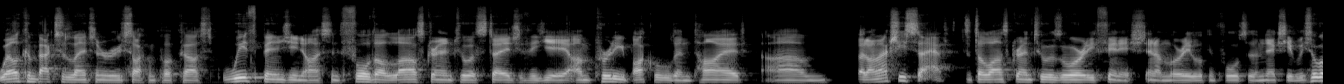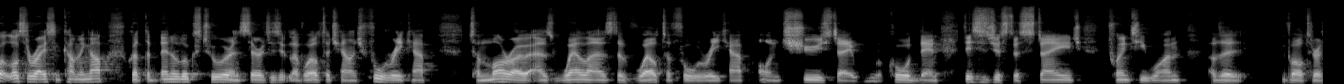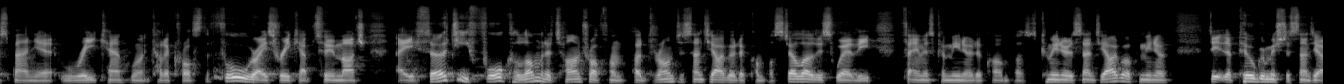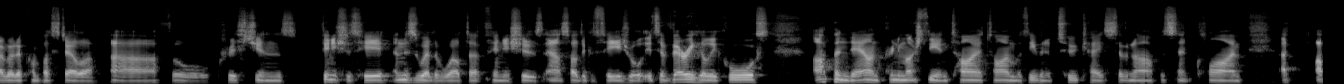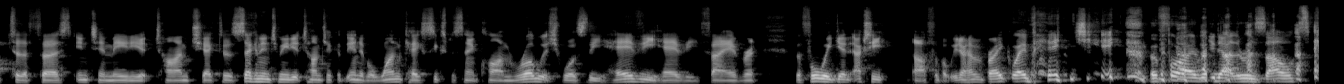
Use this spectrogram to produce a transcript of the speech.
Welcome back to the Lanterne Rouge Cycling Podcast with Benji Naesen for the last Grand Tour stage of the year. I'm pretty buckled and tired, um, but I'm actually sad that the last Grand Tour is already finished, and I'm already looking forward to the next year. We've still got lots of racing coming up. We've got the Benelux Tour and Ceratizit La Vuelta Challenge full recap tomorrow, as well as the Vuelta full recap on Tuesday. We'll record then. This is just a stage 21 of the Vuelta España recap. We won't cut across the full race recap too much. A 34 kilometer time trial from Padrón to Santiago de Compostela. This is where the famous Camino de Compos- Camino de Santiago, Camino, the, the pilgrimage to Santiago de Compostela uh, for Christians finishes here, and this is where the Vuelta finishes outside the cathedral. It's a very hilly course, up and down pretty much the entire time, with even a 2k 7.5% climb at up to the first intermediate time check, to the second intermediate time check at the end of a 1K 6% climb. Roglic was the heavy, heavy favourite. Before we get, actually, oh, I forgot we don't have a breakaway Benji. Before I read out the results,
